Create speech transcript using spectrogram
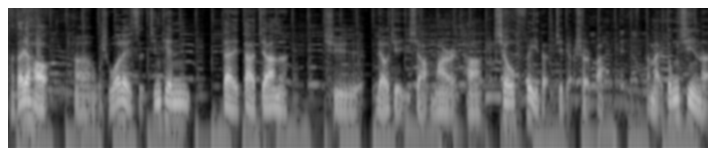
啊，大家好啊，我是 Wallace，今天带大家呢去了解一下马耳他消费的这点事儿啊。买东西呢，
